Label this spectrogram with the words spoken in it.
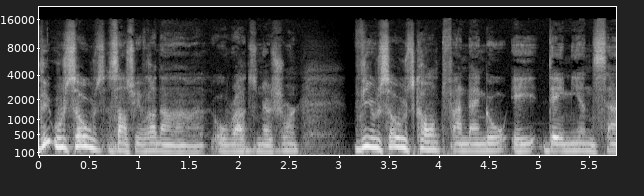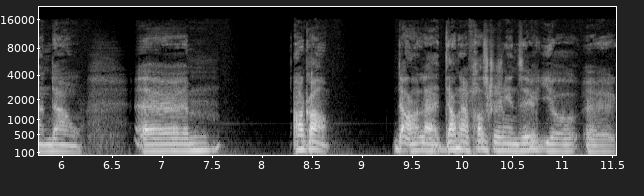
The Usos s'en suivra dans, au Raw du 9 juin. The Usos contre Fandango et Damien Sandow. Euh, encore, dans la dernière phrase que je viens de dire, il y a euh,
